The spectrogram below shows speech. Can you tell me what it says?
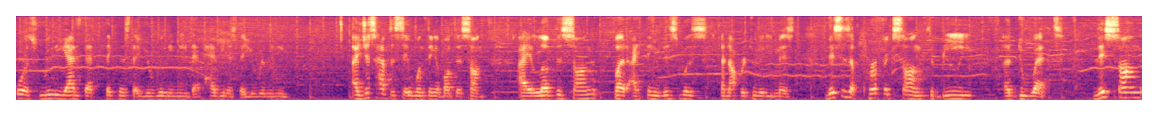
chorus really adds that thickness that you really need, that heaviness that you really need. I just have to say one thing about this song. I love this song, but I think this was an opportunity missed. This is a perfect song to be a duet. This song,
